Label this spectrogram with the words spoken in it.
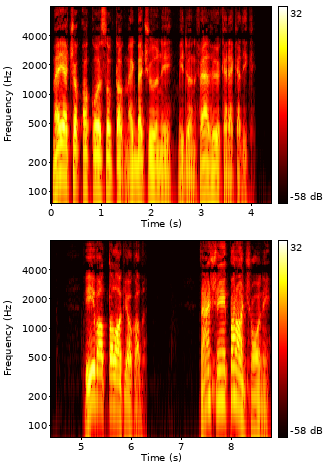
melyet csak akkor szoktak megbecsülni, midőn felhő kerekedik. Hívattalak, Jakab. Tessék parancsolni.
